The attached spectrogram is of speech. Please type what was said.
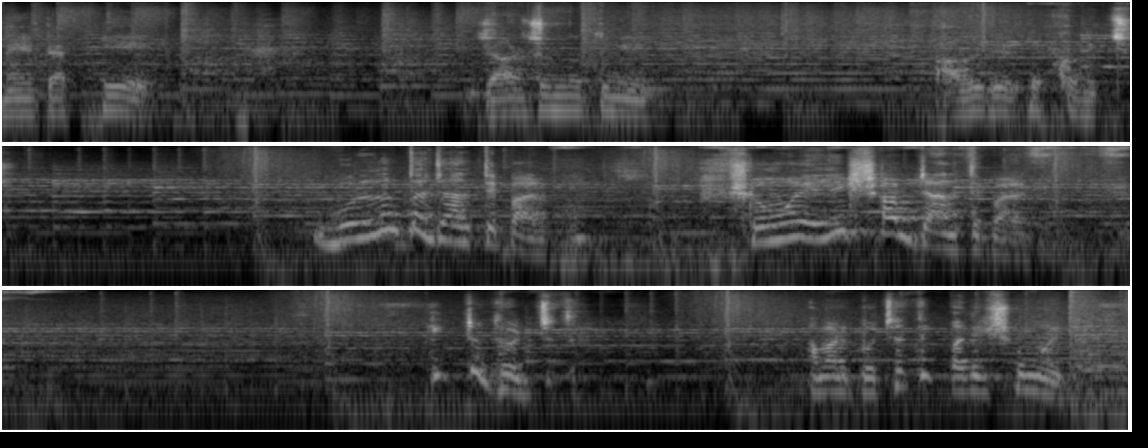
মেয়েটা কে? যার জন্য তুমি আবিদের পক্ষ নিচ্ছ? বললাম তো জানতে পারবে। সময় এলে সব জানতে পারবে। একটু ধৈর্য ধর। আমার গোছাতে কদিন সময় দাও।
